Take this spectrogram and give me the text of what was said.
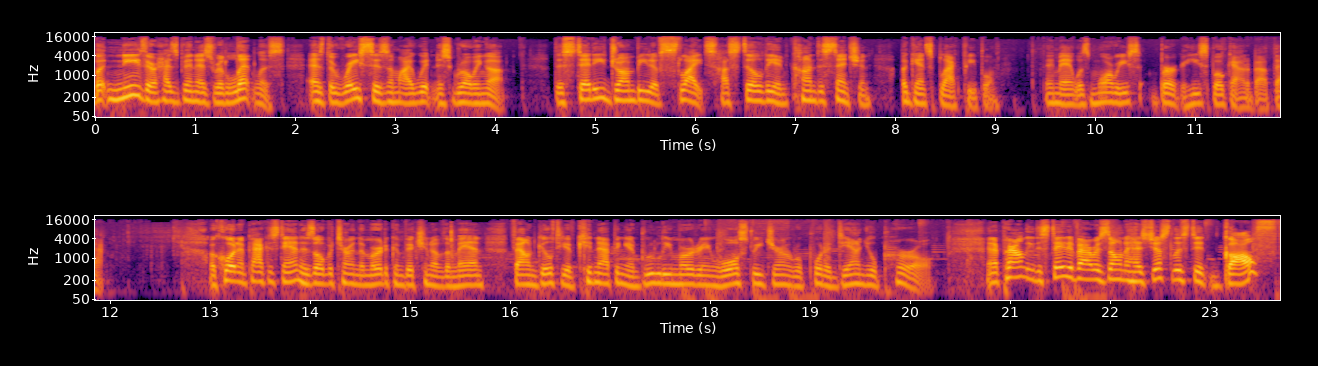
But neither has been as relentless as the racism I witnessed growing up the steady drumbeat of slights, hostility, and condescension against black people. The man was Maurice Berger. He spoke out about that. A court in Pakistan has overturned the murder conviction of the man found guilty of kidnapping and brutally murdering Wall Street Journal reporter Daniel Pearl. And apparently, the state of Arizona has just listed golf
